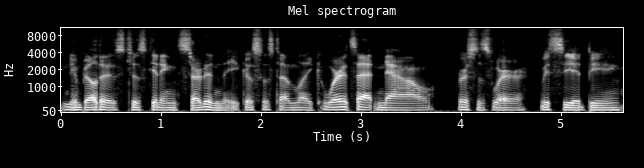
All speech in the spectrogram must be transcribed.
new builders just getting started in the ecosystem, like where it's at now versus where we see it being?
